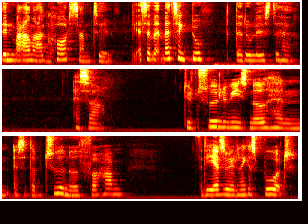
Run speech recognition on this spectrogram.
Det er en meget, meget ja. kort samtale. Altså, hvad, hvad tænkte du, da du læste det her? Altså, det er tydeligvis noget, han, altså, der betyder noget for ham. Fordi ellers ville han ikke have spurgt.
